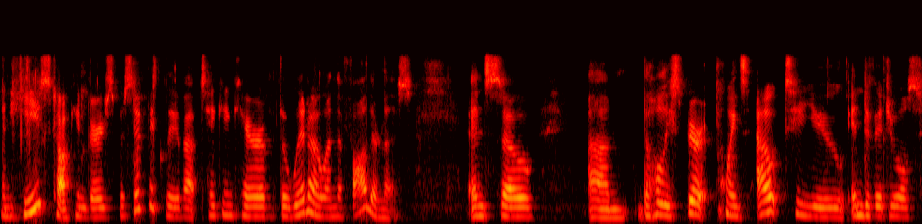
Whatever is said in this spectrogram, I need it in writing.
And he's talking very specifically about taking care of the widow and the fatherless. And so um, the Holy Spirit points out to you individuals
